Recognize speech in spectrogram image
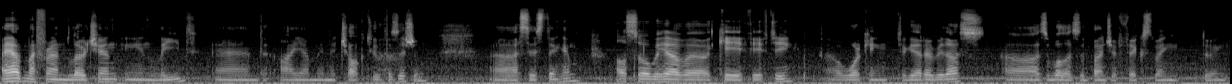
I have my friend Lurchian in lead, and I am in the Chalk 2 position, uh, assisting him. Also, we have a Ka-50 uh, working together with us, uh, as well as a bunch of fixed wing doing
